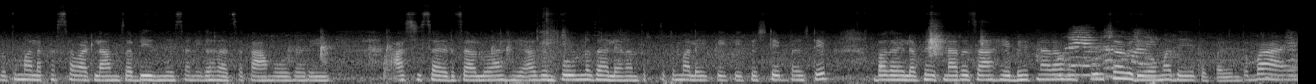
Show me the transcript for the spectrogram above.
तर तुम्हाला कसा वाटलं आमचा बिझनेस आणि घराचं काम वगैरे? अशी साईड चालू आहे. अजून पूर्ण झाल्यानंतर तर तुम्हाला एक एक एक स्टेप बाय स्टेप बघायला भेटणारच आहे. भेटणार आहोत पुढच्या व्हिडिओमध्ये येतोपर्यंत बाय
